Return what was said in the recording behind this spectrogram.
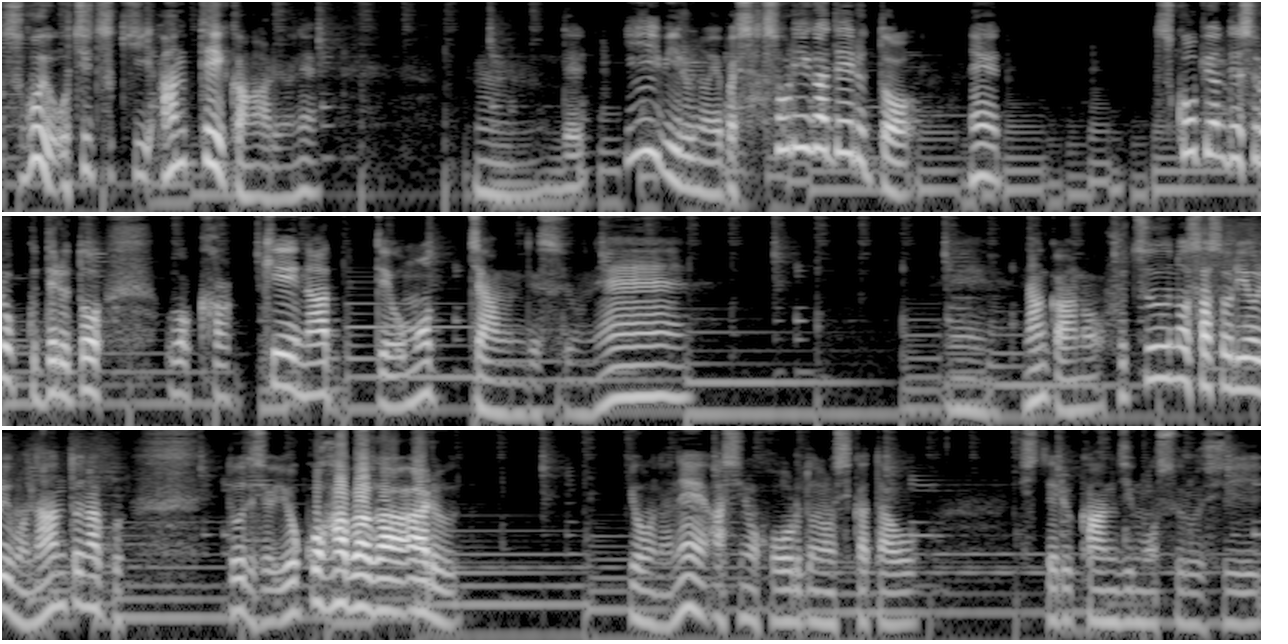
すごい落ち着き、安定感あるよね。うん。で、イービルのやっぱりサソリが出ると、ね、スコーピオンデスロック出ると、うわ、かっけえなって思っちゃうんですよね。ねなんかあの、普通のサソリよりもなんとなく、どうでしょう、横幅があるようなね、足のホールドの仕方をしてる感じもするし、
